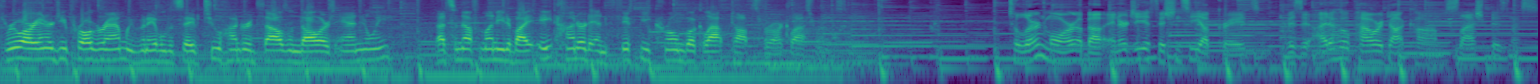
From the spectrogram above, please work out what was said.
Through our energy program, we've been able to save $200,000 annually. That's enough money to buy 850 Chromebook laptops for our classrooms. To learn more about energy efficiency upgrades, visit idahopower.com/business.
